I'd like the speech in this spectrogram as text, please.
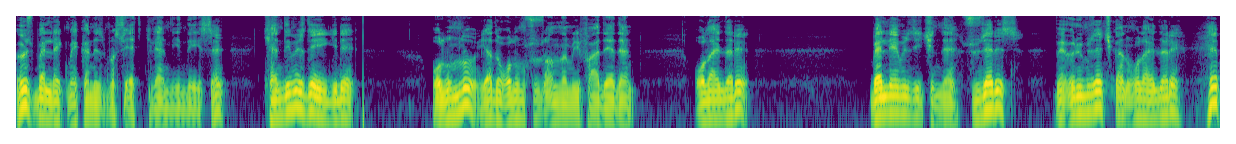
öz bellek mekanizması etkilendiğinde ise kendimizle ilgili olumlu ya da olumsuz anlam ifade eden olayları belleğimiz içinde süzeriz ve önümüze çıkan olayları hep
